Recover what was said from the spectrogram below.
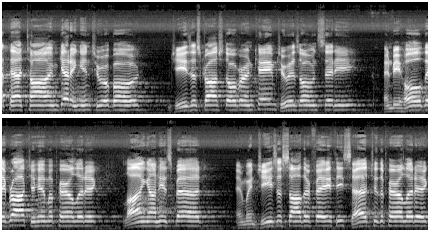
At that time, getting into a boat, Jesus crossed over and came to his own city. And behold, they brought to him a paralytic lying on his bed. And when Jesus saw their faith, he said to the paralytic,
